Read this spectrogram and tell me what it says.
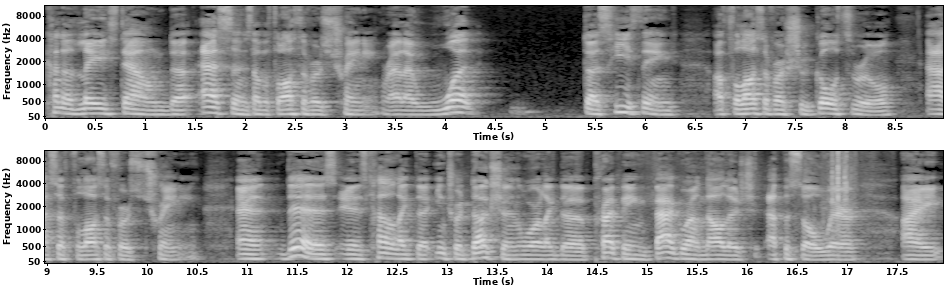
kind of lays down the essence of a philosopher's training, right? Like what does he think a philosopher should go through as a philosopher's training? And this is kind of like the introduction or like the prepping background knowledge episode where I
